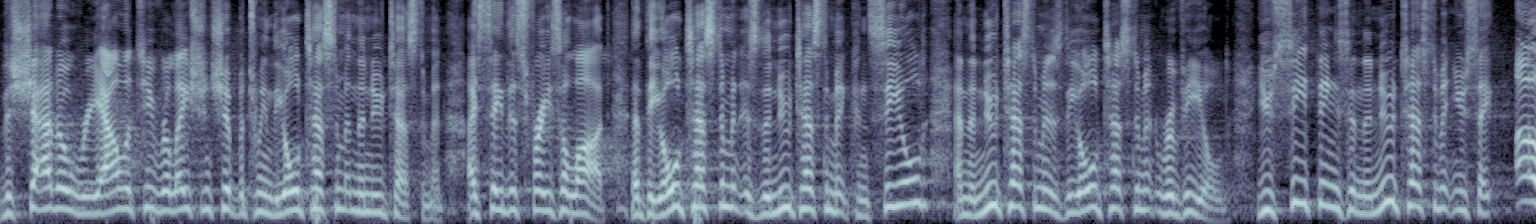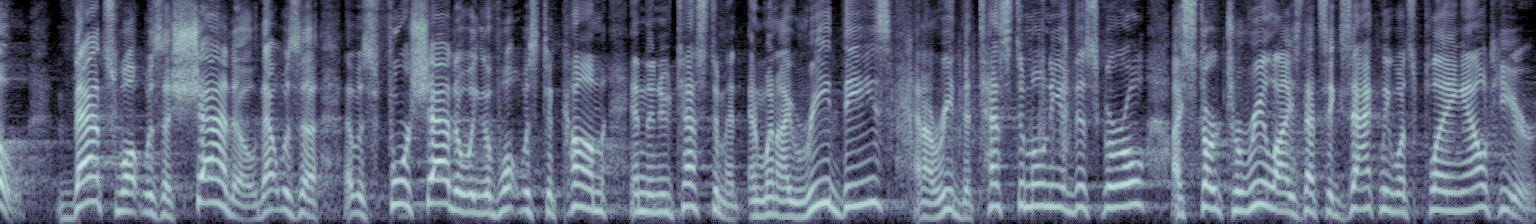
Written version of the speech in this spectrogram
the shadow reality relationship between the Old Testament and the New Testament. I say this phrase a lot that the Old Testament is the New Testament concealed, and the New Testament is the Old Testament revealed. You see things in the New Testament, you say, oh, that's what was a shadow. That was, a, that was foreshadowing of what was to come in the New Testament. And when I read these and I read the testimony of this girl, I start to realize that's exactly what's playing playing out here.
